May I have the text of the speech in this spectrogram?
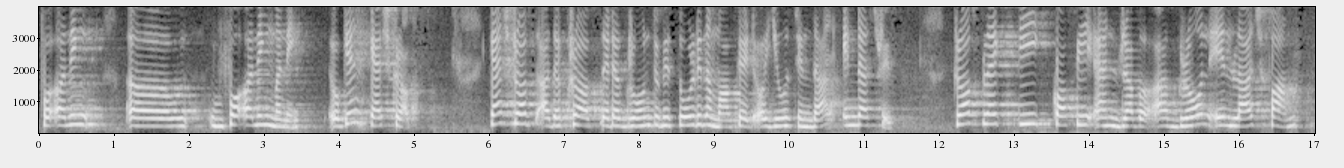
for earning uh, for earning money okay? Cash crops. Cash crops are the crops that are grown to be sold in the market or used in the industries. Crops like tea coffee and rubber are grown in large farms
